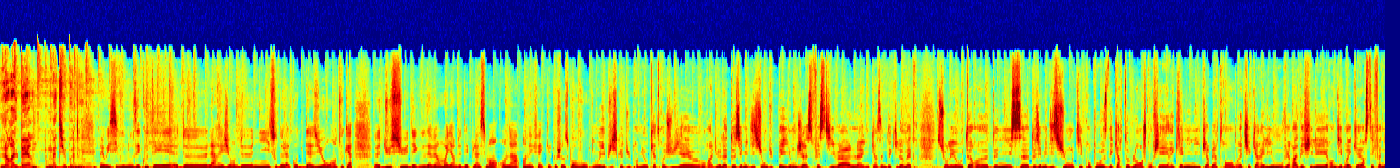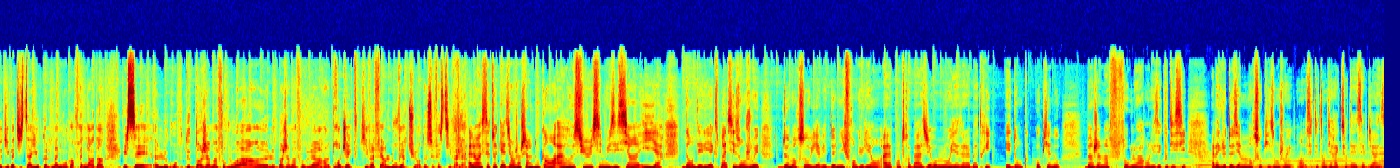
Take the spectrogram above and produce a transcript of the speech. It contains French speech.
Laure Alberne, Mathieu Baudou. Mais oui, si vous nous écoutez de la région de Nice ou de la Côte d'Azur ou en tout cas euh, du Sud et que vous avez un moyen de déplacement, on a en effet quelque chose pour vous. Oui, puisque du 1er au 4 juillet euh, aura lieu la deuxième édition du Payon Jazz Festival à une quinzaine de kilomètres sur les hauteurs euh, de Nice. Deuxième édition qui propose des cartes blanches confiées à Eric Lenini, Pierre Bertrand, André Ceccarelli. On verra défiler Randy Breaker, Stefano Di Battista, Hugh Coltman ou encore Fred Nardin. Et c'est le groupe de Benjamin Faugloire, euh, le Benjamin Faugloire Project, qui va faire l'ouverture de ce festival. Alors à cette occasion, Jean-Charles Doucan a reçu ses musiciens hier dans Daily Express. Ils ont joué deux morceaux. Il y avait Denis Frangulian à la contrebasse, Jérôme Moyaz à la batterie et donc au piano Benjamin Faugloire. On les écoute ici avec le deuxième morceau qu'ils ont joué. C'était en direct sur TSF Jazz.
